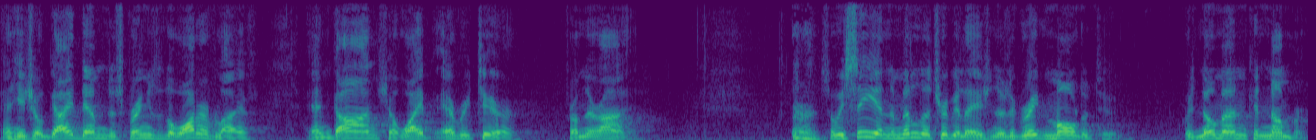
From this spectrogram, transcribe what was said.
and he shall guide them to springs of the water of life, and God shall wipe every tear from their eyes. so we see in the middle of the tribulation, there's a great multitude which no man can number,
